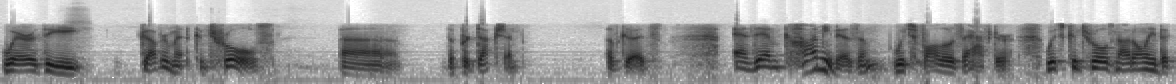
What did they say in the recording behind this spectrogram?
where the government controls uh, the production of goods. And then communism, which follows after, which controls not only the,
